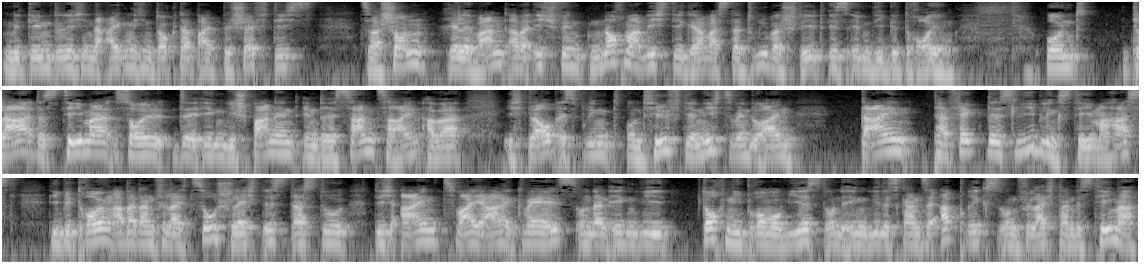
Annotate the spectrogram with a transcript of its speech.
mit dem du dich in der eigentlichen Doktorarbeit beschäftigst, zwar schon relevant, aber ich finde noch mal wichtiger, was da drüber steht, ist eben die Betreuung. Und klar, das Thema sollte irgendwie spannend, interessant sein, aber ich glaube, es bringt und hilft dir nichts, wenn du ein dein perfektes Lieblingsthema hast, die Betreuung aber dann vielleicht so schlecht ist, dass du dich ein, zwei Jahre quälst und dann irgendwie doch nie promovierst und irgendwie das Ganze abbrichst und vielleicht dann das Thema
